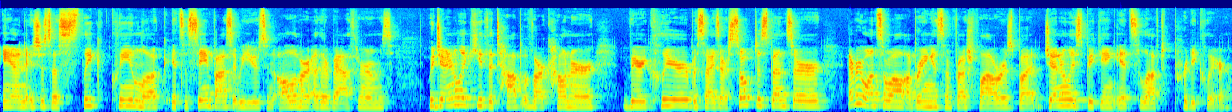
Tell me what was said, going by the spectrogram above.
and it's just a sleek, clean look. It's the same faucet we used in all of our other bathrooms. We generally keep the top of our counter very clear besides our soap dispenser. Every once in a while I'll bring in some fresh flowers, but generally speaking, it's left pretty clear.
